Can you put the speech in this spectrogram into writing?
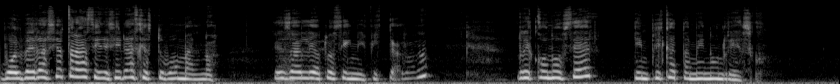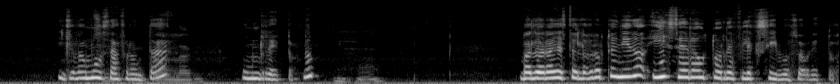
volver hacia atrás y decir, ah, es que estuvo mal, no. Es darle otro significado, ¿no? Reconocer que implica también un riesgo y que vamos a afrontar un reto, ¿no? Valorar este logro obtenido y ser autorreflexivo sobre todo,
